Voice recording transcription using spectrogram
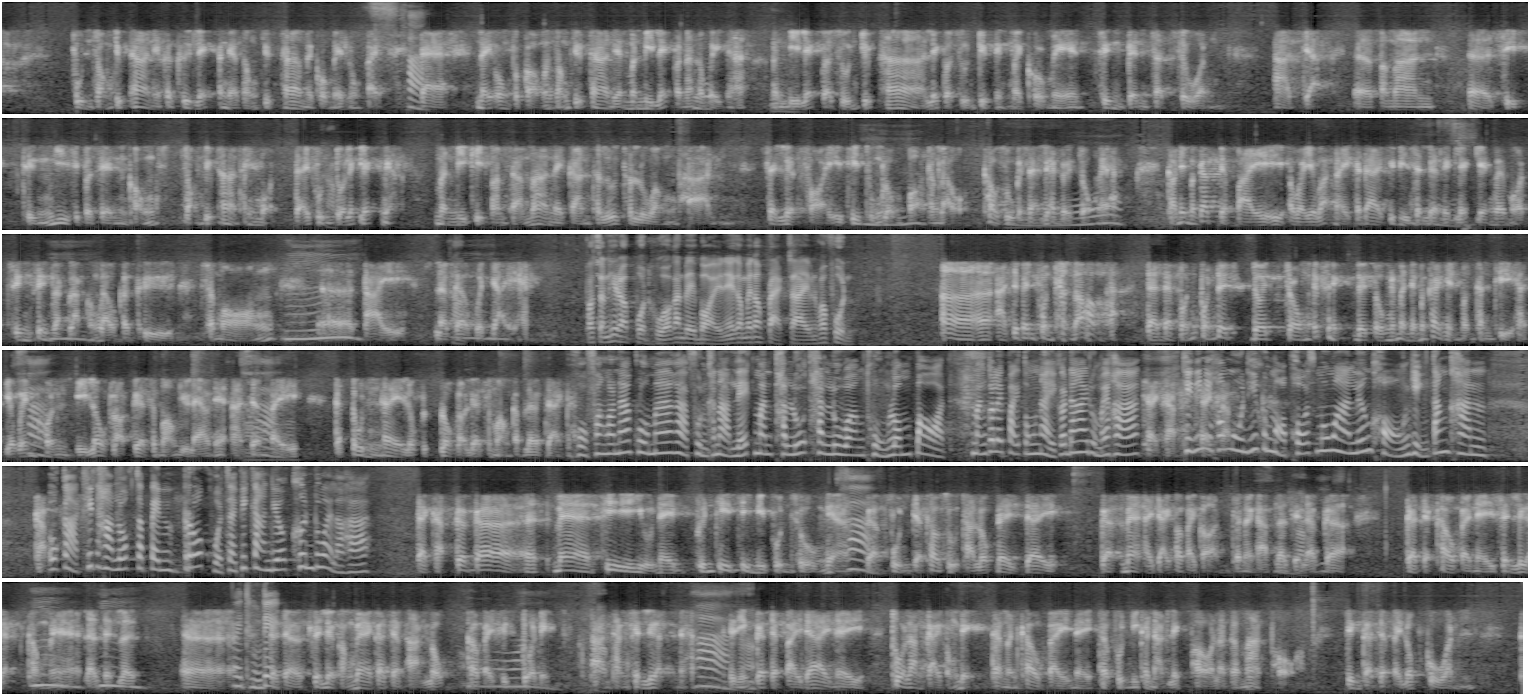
ฝุ่น 2.5 เนี่ยก็คือเล็กตั้งแต่ 2.5 ไมโครเมตรลงไปค่ะแต่ในองค์ประกอบของ 2.5 เนี่ยมันมีเล็กกว่านั้นลงไปอีกนะฮะมันมีเล็กกว่า 0.5 เล็กกว่า 0.1 ไมโครเมตร ซึ่งเป็นสัดส่วนอาจจะเอ่อประมาณเอ่อ10 ถึง 20%ของ 2.5 ทั้งหมด แต่ไอ้ฝุ่นครับตัวเล็ก ๆ เนี่ยมันมีขีดความสามารถในการทะลุทะลวงผ่านเส้นเลือดฝอยที่ถุงลมปอดของเรา เข้าสู่กระแสเลือดโดยตรงเลยฮะ คราวนี้มันก็จะไปอวัยวะไหนก็ได้ที่มีเส้นเลือดเล็กๆเลี้ยงไว้หมด ซึ่งซึ่งหลักๆของเราก็คือสมองอืมเอ่อไตแล้วก็หัวใจฮะเพราะฉะนั้นที่เราปวดหัวกันบ่อยๆเนี่ยก็ไม่ต้องแปลกใจเป็นเพราะฝุ่นเอ่ออาจจะเป็นผลทางอ้อมค่ะแต่แต่ผลผลโดยโดยตรงเอฟเฟกโดยตรงเนี่ยมันยังไม่ค่อยเห็นผลทันทีค่ะยกเว้นค่ะคนมีโรคหลอดเลือดสมองอยู่แล้วเนี่ยอาจจะค่ะไป กระตุ้นให้โรคโรคหลอดเลือดสมองกำเริบได้ครับ โหฟังแล้วน่ากลัวมากอะฝุ่นขนาดเล็กมันทะลุทะลวงถุงลมปอด มันก็เลยไปตรงไหนก็ได้ถูกไหมคะ ใช่ครับทีนี้มีใช่ครับข้อมูลที่คุณหมอโพสต์เมื่อวานเรื่องของหญิงตั้งครรภ์ครับ โอกาสที่ทารกจะเป็นโรคหัวใจพิการเยอะขึ้นด้วยเหรอคะ แต่ครับก็ก็เอ่อแม่ที่อยู่ในพื้นที่ที่มีฝุ่นสูงเนี่ยค่ะ ก็ฝุ่นจะเข้าสู่ทารกได้ได้ก็แม่หายใจเข้าไปก่อนใช่ไหมครับ แล้วเสร็จแล้วก็ก็จะเข้าไปในเส้นเลือดของแม่อืมแล้วเสร็จแล้วเอ่อ ไปถึงเด็กก็จะเส้นเลือดของแม่ก็จะผ่านลมเข้าไปถึงตัวเด็ก ผ่านทางเส้นเลือดนะค่ะทีนี้มันก็จะไปได้ในทั่วร่างกายของเด็ก ถ้ามันเข้าไปในถ้าฝุ่นมีขนาดเล็กพอแล้วก็มากพอซึ่งก็จะไปรบกวน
